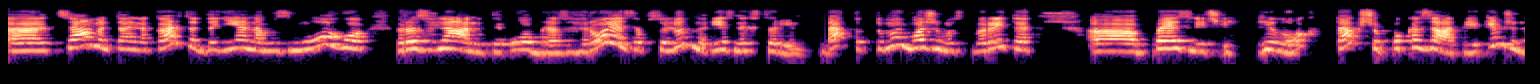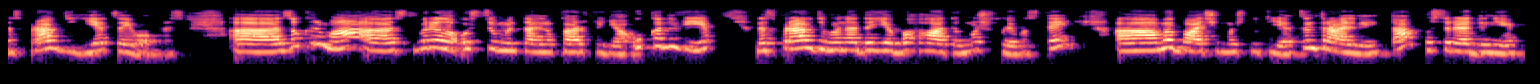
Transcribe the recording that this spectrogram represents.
е, ця ментальна карта дає нам змогу розглянути образ героя з абсолютно різних сторін. Так? Тобто ми можемо створити е, безліч гілок, так, щоб показати, яким же насправді є цей образ. Зокрема, створила ось цю ментальну карту я у канві. Насправді вона дає багато можливостей. Ми бачимо, що тут є центральний, так, посередині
